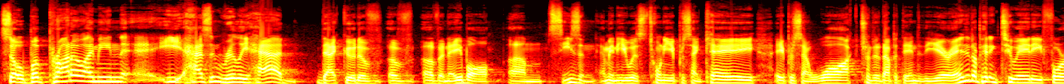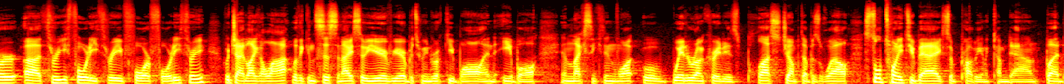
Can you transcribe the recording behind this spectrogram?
so but Pratto, I mean, he hasn't really had that good of of, of an A ball um, season. I mean, he was 28% K, 8% walk, turned it up at the end of the year. ended up hitting 280 for uh, 343, 443, which I like a lot with a consistent ISO year of year between rookie ball and A ball. And Lexington wa- way to run created is plus jumped up as well. Still 22 bags, so probably going to come down, but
